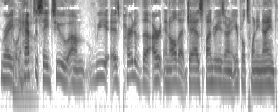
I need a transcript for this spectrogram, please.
Right. I have to say too, um, we as part of the art and all that jazz fundraiser on April 29th,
